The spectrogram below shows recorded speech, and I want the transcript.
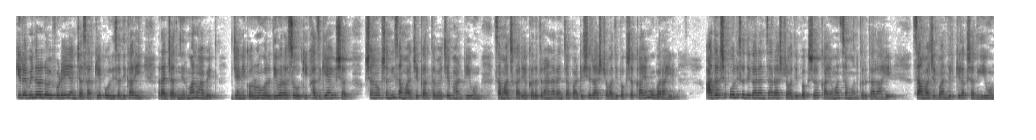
की रवींद्र डोईफुडे यांच्यासारखे पोलीस अधिकारी राज्यात निर्माण व्हावेत. जेणेकरून वर्दीवर असो की खाजगी आयुष्यात क्षणोक्षणी सामाजिक कर्तव्याचे भान ठेवून समाजकार्य करत राहणाऱ्यांच्या पाठीशी राष्ट्रवादी पक्ष कायम उभा राहील. आदर्श पोलीस अधिकाऱ्यांचा राष्ट्रवादी पक्ष कायमच सन्मान करत आला आहे. सामाजिक बांधिलकी लक्षात घेऊन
